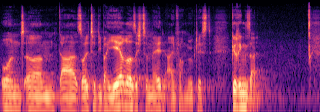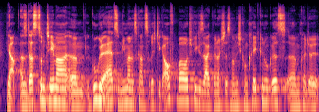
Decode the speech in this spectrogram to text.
Und ähm, da sollte die Barriere, sich zu melden, einfach möglichst gering sein. Ja, also das zum Thema ähm, Google Ads und wie man das Ganze richtig aufbaut. Wie gesagt, wenn euch das noch nicht konkret genug ist, ähm, könnt ihr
